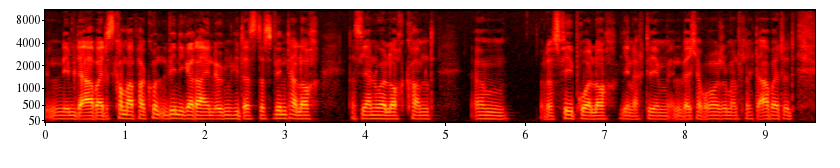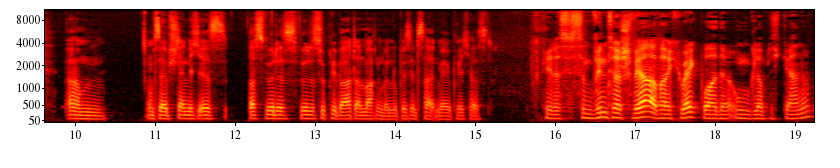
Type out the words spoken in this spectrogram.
neben der Arbeit. Es kommen ein paar Kunden weniger rein, irgendwie, dass das Winterloch, das Januarloch kommt. ähm, oder das Februarloch, je nachdem, in welcher Branche man vielleicht arbeitet ähm, und selbstständig ist. Was würdest, würdest du privat dann machen, wenn du ein bisschen Zeit mehr übrig hast? Okay, das ist im Winter schwer, aber ich wakeboarde unglaublich gerne.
